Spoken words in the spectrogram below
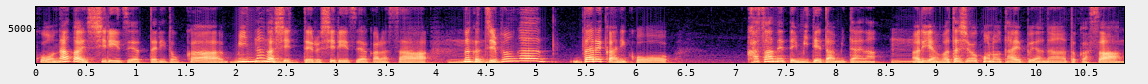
構長いシリーズやったりとかみんなが知ってるシリーズやからさ、なんか自分が誰かにこう重ねて見てたみたいな、分あるやん。私はこのタイプやなとかさ、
